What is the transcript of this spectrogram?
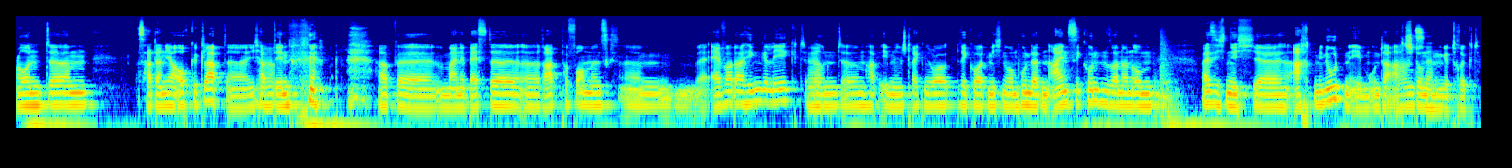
Und ähm, es hat dann ja auch geklappt. Äh, ich habe Ja. den, habe äh, meine beste äh, Radperformance ähm, ever da hingelegt Ja. und ähm, habe eben den Streckenrekord nicht nur um 101 Sekunden, sondern um, weiß ich nicht, äh, acht Minuten eben unter acht Wahnsinn. Stunden gedrückt.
